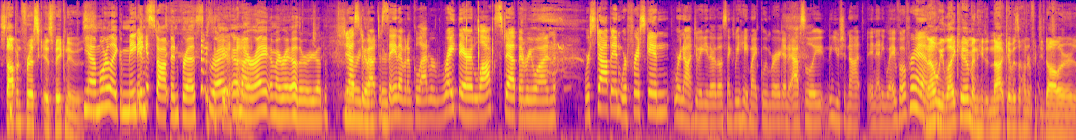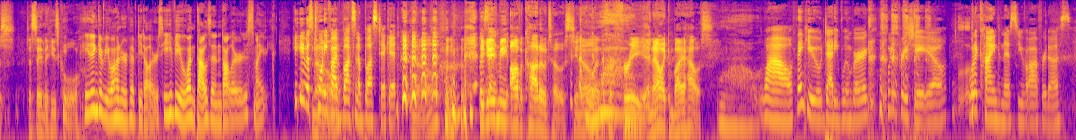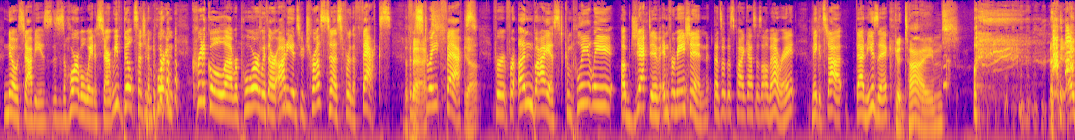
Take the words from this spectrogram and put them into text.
Stop and frisk is fake news. Yeah, more like make, Make and it- stop and frisk, right? Am I right? Am I right? Oh, there we go. There just we go. about to There- say that, but I'm glad we're right there, lockstep, everyone. We're stopping, we're frisking, we're not doing either of those things. We hate Mike Bloomberg, and absolutely, you should not in any way vote for him. No, we like him and he did not give us $150 to say that he's cool. He didn't give you $150. He gave you $1,000, Mike. He gave us No. 25 bucks and a bus ticket. No. he gave me avocado toast, you know, and for free, and now I can buy a house. wow. Wow. Thank you, Daddy Bloomberg. we appreciate you. What a kindness you've offered us. No, stoppies. This is a horrible way to start. We've built such an important, critical uh, rapport with our audience who trusts us for the facts, The for facts. the straight facts, Yeah. For for unbiased, completely objective information. That's what this podcast is all about, right? Make it stop. Bad music. Good times.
